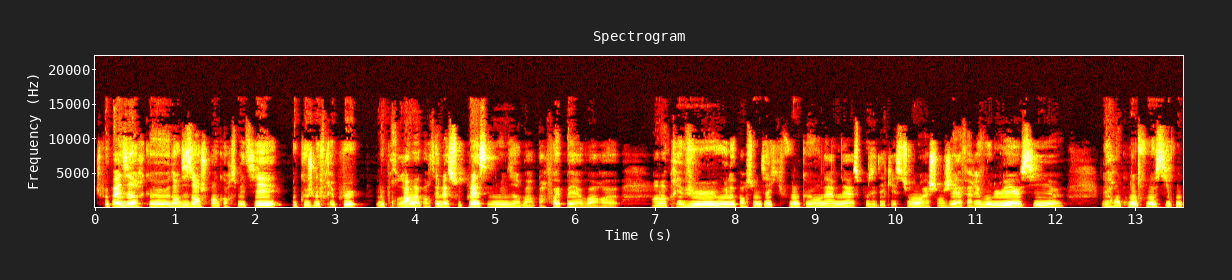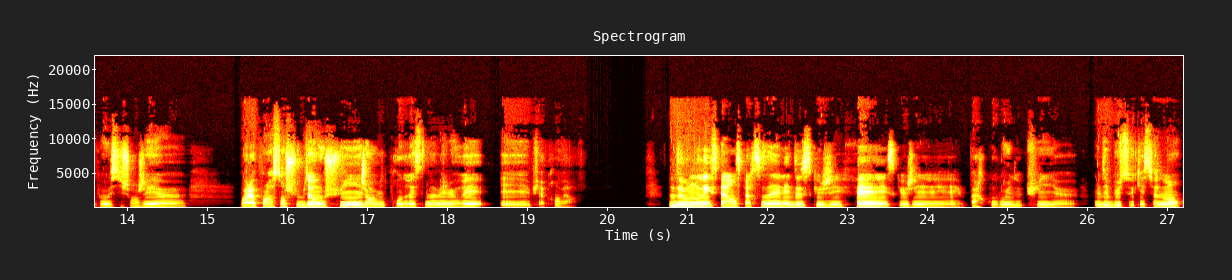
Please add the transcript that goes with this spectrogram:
je peux pas dire que dans dix ans, je ferai encore ce métier ou que je le ferai plus. Le programme a apporté de la souplesse et de me dire, ben, parfois, il peut y avoir euh, un imprévu ou une opportunité qui font qu'on est amené à se poser des questions, à changer, à faire évoluer aussi euh, les rencontres font aussi qu'on peut aussi changer. Euh, voilà, pour l'instant, je suis bien où je suis, j'ai envie de progresser, de m'améliorer, et puis après, on verra. De mon expérience personnelle et de ce que j'ai fait et ce que j'ai parcouru depuis euh, le début de ce questionnement,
